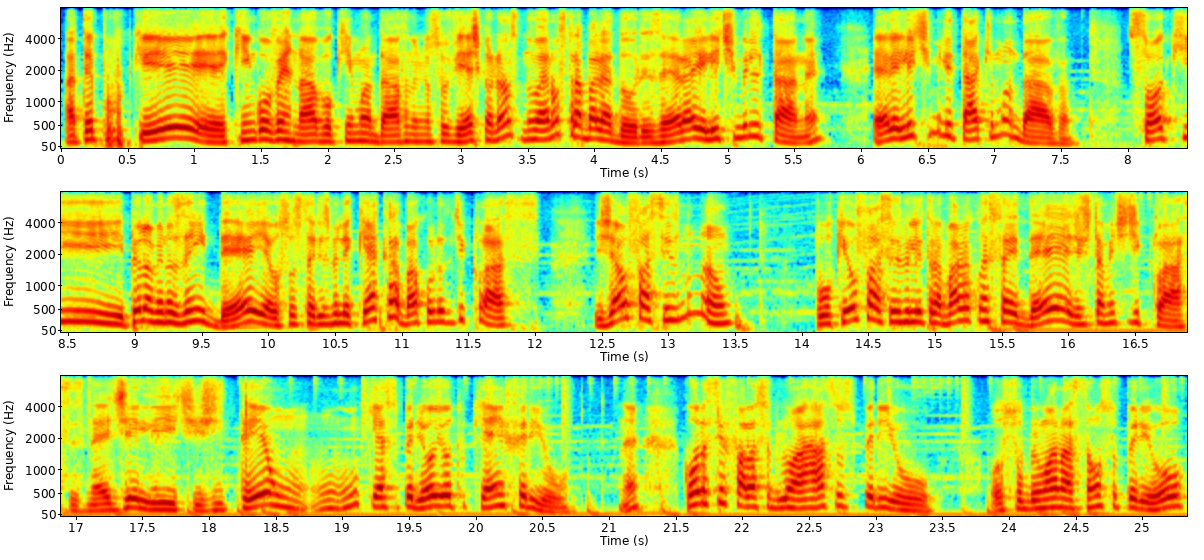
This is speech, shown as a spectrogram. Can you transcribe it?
Até porque quem governava ou quem mandava na União Soviética não, não eram os trabalhadores, era a elite militar, né? Era a elite militar que mandava. Só que, pelo menos em ideia, o socialismo ele quer acabar com a luta de classes. Já o fascismo não. Porque o fascismo ele trabalha com essa ideia justamente de classes, né? De elites, de ter um, um, um que é superior e outro que é inferior. Né? Quando se fala sobre uma raça superior ou sobre uma nação superior,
